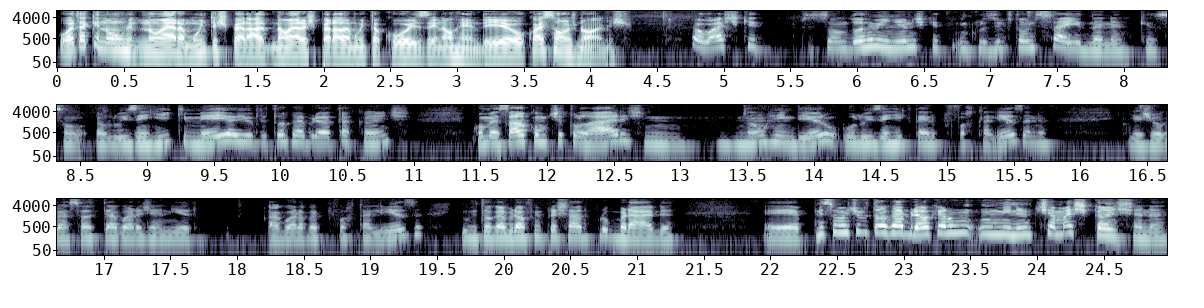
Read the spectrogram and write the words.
Ou até que não, não era muito esperado, não era esperada muita coisa e não rendeu? Quais são os nomes? Eu acho que são dois meninos que, inclusive, estão de saída, né? Que são o Luiz Henrique, meia, e o Vitor Gabriel, atacante começaram como titulares, não renderam. O Luiz Henrique tá indo pro Fortaleza, né? Ia jogar só até agora janeiro. Agora vai pro Fortaleza. E o Vitor Gabriel foi emprestado pro Braga. É, principalmente o Vitor Gabriel, que era um, um, menino que tinha mais cancha, né?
